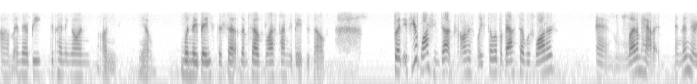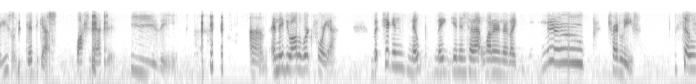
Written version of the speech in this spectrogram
um, in their beak, depending on on you know when they bathe their, themselves. The last time they bathed themselves. But if you're washing ducks, honestly, fill up a bathtub with water and let them have it, and then they're usually good to go. Washing ducks is easy. um, and they do all the work for you. But chickens, nope. They get into that water and they're like, nope. Try to leave. So,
